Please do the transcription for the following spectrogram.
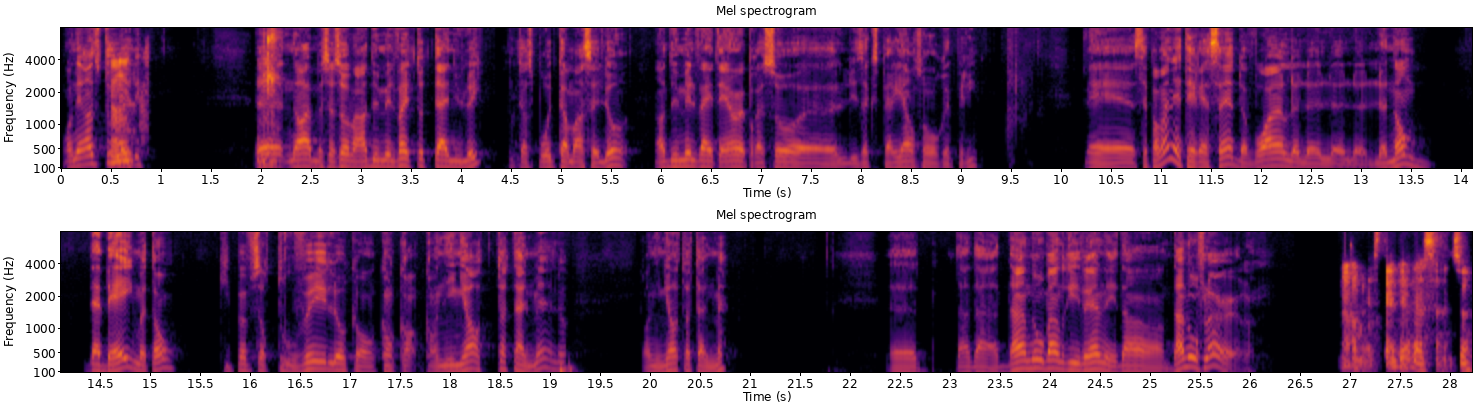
On est rendu tout Hein? mêlé. Euh, non, mais c'est ça. mais En 2020, tout est annulé. Tu supposé de commencer là. En 2021, après ça, euh, les expériences ont repris. Mais c'est pas mal intéressant de voir le, le- le- le- le nombre d'abeilles, mettons, qui peuvent se retrouver, là, qu'on qu'on- qu'on- qu'on ignore totalement, là. Qu'on ignore totalement. Dans, dans- dans nos bandes riveraines et dans, dans nos fleurs. Non, mais c'est intéressant, ça.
